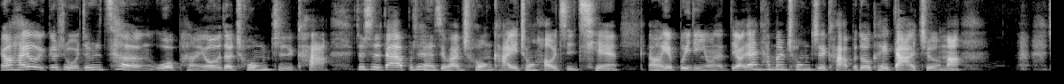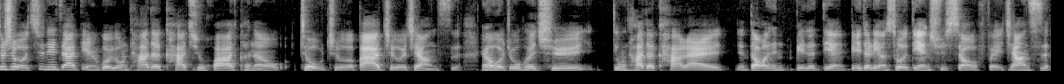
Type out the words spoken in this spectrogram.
然后还有一个是我就是蹭我朋友的充值卡，就是大家不是很喜欢充卡，一充好几千，然后也不一定用得掉，但是他们充值卡不都可以打折嘛？就是我去那家店，如果用他的卡去花，可能九折八折这样子，然后我就会去用他的卡来到别的店、别的连锁店去消费，这样子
